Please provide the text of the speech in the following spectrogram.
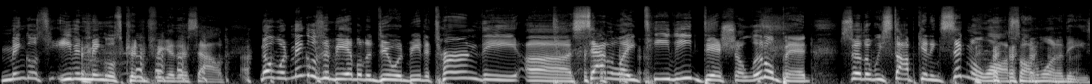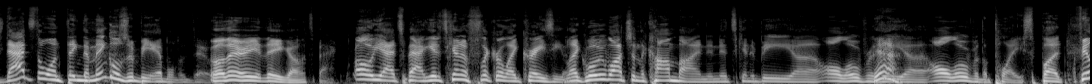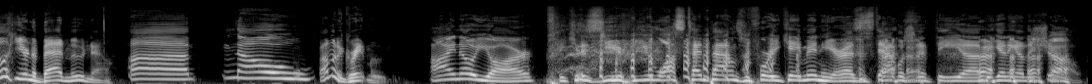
Mingles even mingles couldn't figure this out no what mingles would be able to do would be to turn the uh, satellite tv dish a little bit so that we stop getting signal loss on one of these that's the one thing the mingles would be able to do Well, there you there you go. It's back. Oh yeah, it's back. It's gonna flicker like crazy. Like we'll be watching the combine, and it's gonna be uh, all over the uh, all over the place. But I feel like you're in a bad mood now. uh, no, I'm in a great mood. I know you are because you you lost ten pounds before you came in here, as established at the uh, beginning of the show.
